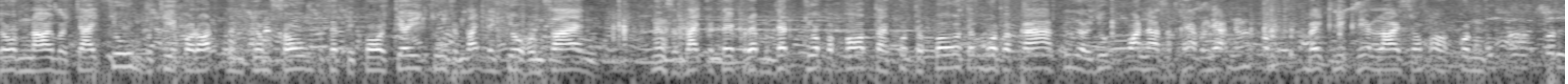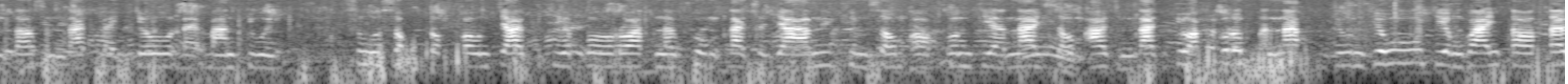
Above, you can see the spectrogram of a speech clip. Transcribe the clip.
យកអំណោយមកចែកជូនប្រជាពលរដ្ឋគុំខ្ញុំសូមប្រសិទ្ធពរជ័យជូនសម្ដេចតេជោហ៊ុនសែន និងសម្ដេចកតេព្រះបណ្ឌិតជួបប្រកបតែពុទ្ធពរទៅបុត្រប្រការគឺអាយុវណ្ណៈសុខៈពលៈនឹងបីគ្លៀកគ្លៀកឡាយសូមអរគុណអរគុណដល់សម្ដេចតេជោដែលបានជួយសួរសុខទុក្ខកូនចៅប្រជាពលរដ្ឋនៅភូមិដាច់សយ៉ានេះខ្ញុំសូមអរគុណជាណៃសូមឲ្យសម្ដេចជាប់គ្រប់អាណត្តិយូរយូរជាងវែងតទៅ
